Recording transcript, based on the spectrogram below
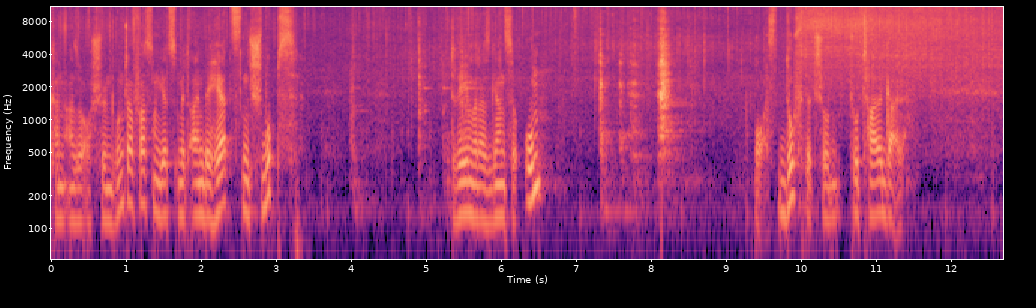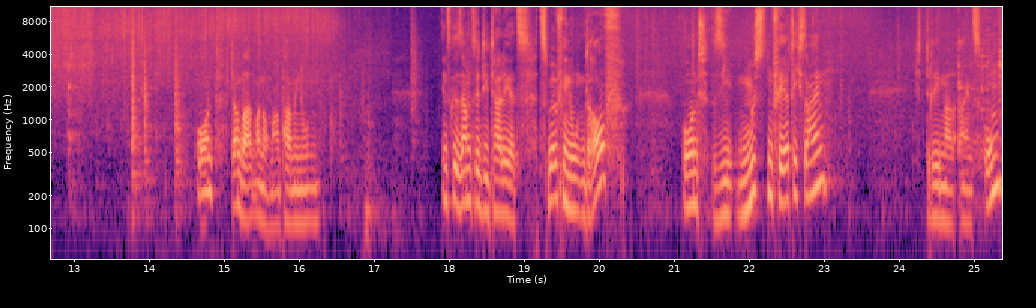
Kann also auch schön drunter fassen. Und jetzt mit einem beherzten Schwupps drehen wir das Ganze um. Boah, es duftet schon total geil. Und dann warten wir noch mal ein paar Minuten. Insgesamt sind die Teile jetzt zwölf Minuten drauf und sie müssten fertig sein. Ich drehe mal eins um.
